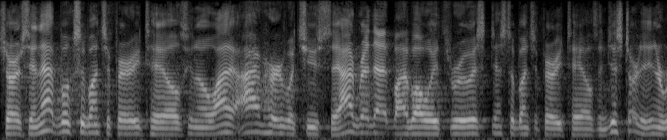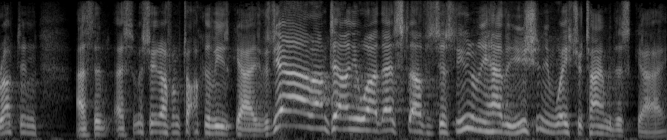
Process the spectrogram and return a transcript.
started saying, That book's a bunch of fairy tales. You know, I, I've heard what you say. I've read that Bible all the way through. It's just a bunch of fairy tales. And just started interrupting. I said, I said, Mr. Adolf, I'm talking to these guys. He goes, Yeah, I'm telling you what, that stuff is just, you don't even have it. You shouldn't even waste your time with this guy.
